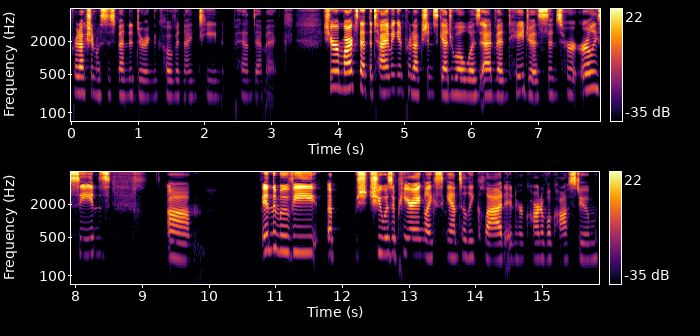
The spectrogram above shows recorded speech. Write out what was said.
production was suspended during the COVID nineteen pandemic. She remarked that the timing and production schedule was advantageous since her early scenes, um, in the movie, uh, she was appearing like scantily clad in her carnival costume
